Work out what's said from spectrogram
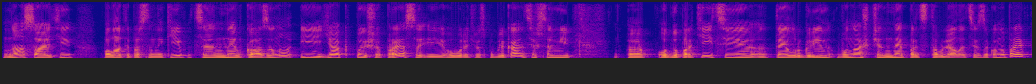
на сайті Палати представників це не вказано. І як пише преса, і говорять республіканці ж самі, однопартійці Тейлор Грін, вона ще не представляла цей законопроект.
